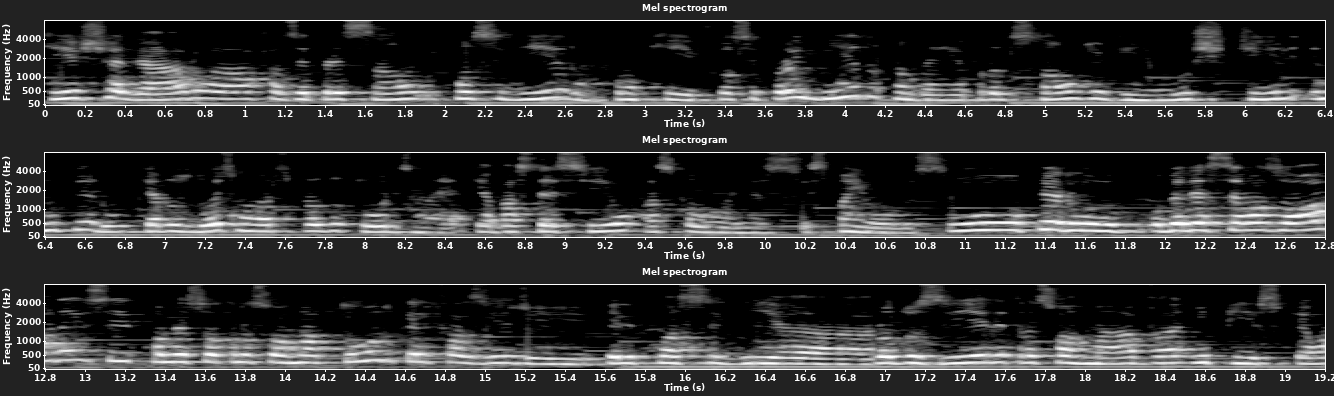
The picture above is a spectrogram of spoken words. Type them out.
que chegaram a fazer pressão e conseguiram com que fosse proibido também a produção de vinho no Chile e no Peru, que eram os dois maiores produtores na época, que abasteciam as colônias espanholas. O Peru obedeceu às ordens e começou a transformar tudo que ele fazia de ele conseguia produzir, ele transformava em piso, que é um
